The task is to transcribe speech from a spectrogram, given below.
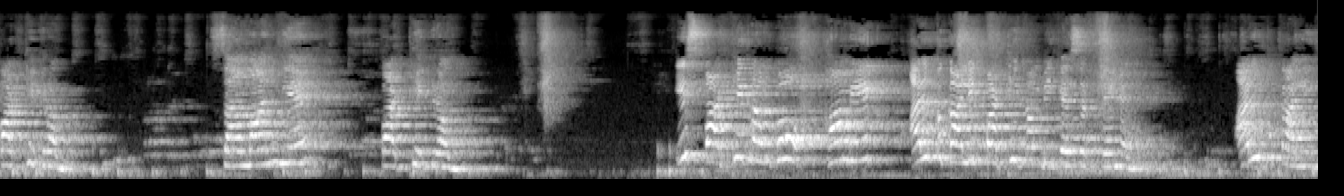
पाठ्यक्रम। सामान्य पाठ्यक्रम। इस पाठ्यक्रम को हम एक अल्पकालिक पाठ्यक्रम भी कह सकते हैं। अल्पकालिक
